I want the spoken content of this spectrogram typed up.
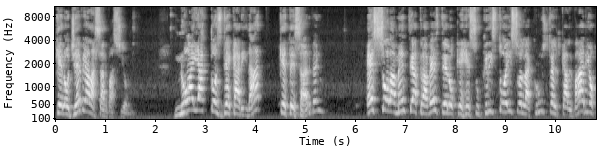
que lo lleve a la salvación. No hay actos de caridad que te salven. Es solamente a través de lo que Jesucristo hizo en la cruz del Calvario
